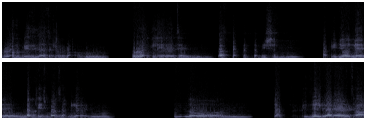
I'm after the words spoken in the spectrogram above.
लोग बिज़नेस के लोग ले रहे थे दस परसेंट कमीशन अभी जो ले रहे, पच्चीस परसेंट ले रहे। तो जब डीजल का रेट था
